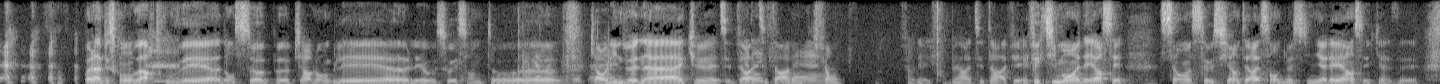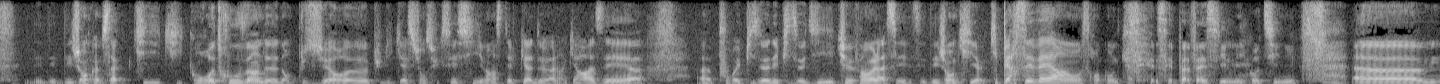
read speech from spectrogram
voilà, puisqu'on va retrouver euh, dans SOP euh, Pierre Langlais, euh, Léo Soesanto, Caroline Venac, etc. etc. Donc différentes Frédéric Foubert, etc. Effectivement, et d'ailleurs, c'est aussi intéressant de le signaler, hein, c'est qu'il y a des, gens comme ça qu'on qui, retrouve hein, dans plusieurs publications successives. Hein. C'était le cas de Alain Carazé, euh, pour épisode épisodique. Enfin voilà, c'est des gens qui, qui persévèrent. Hein. on se rend compte que c'est pas facile, mais ils continuent. Euh,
